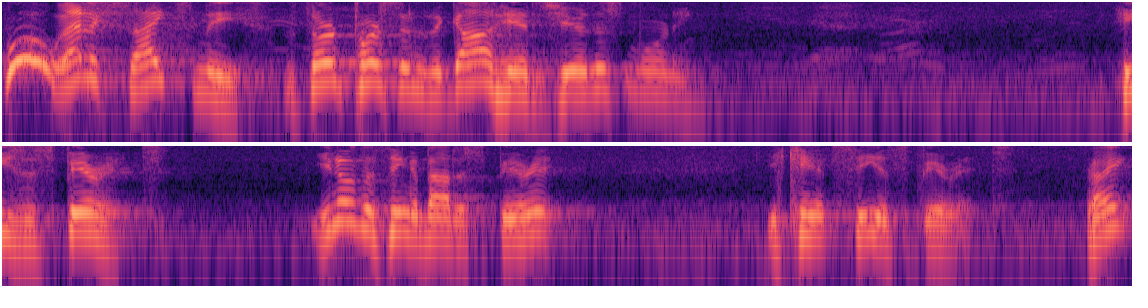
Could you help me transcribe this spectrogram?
Whoo, that excites me. The third person of the Godhead is here this morning. He's a spirit. You know the thing about a spirit? You can't see a spirit, right?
